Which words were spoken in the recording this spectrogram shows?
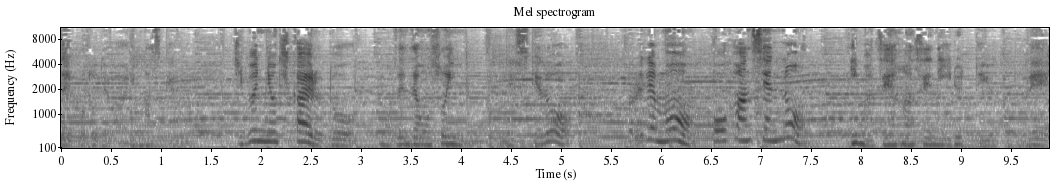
たいことではありますけど自分に置き換えるともう全然遅いんですけどそれでも後半戦の今前半戦にいるっていうことで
